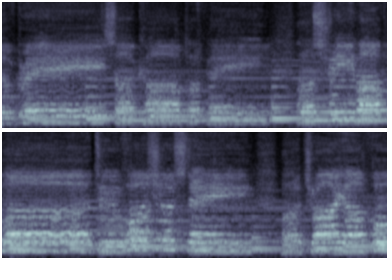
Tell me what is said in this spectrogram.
of grace, a cup of pain, a stream of blood to wash your stain, a triumph.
